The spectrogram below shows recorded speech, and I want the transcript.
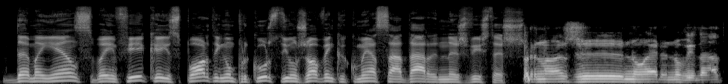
Damaense, Benfica e Sporting, um percurso de um jovem que começa a dar nas vistas. Para nós eh, não era novidade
